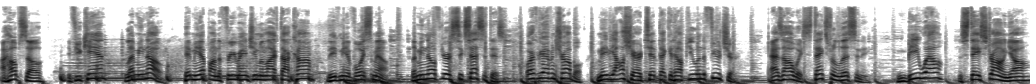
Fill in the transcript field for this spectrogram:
I hope so. If you can, let me know. Hit me up on the freerangehumanlife.com, leave me a voicemail. Let me know if you're a success at this or if you're having trouble. Maybe I'll share a tip that could help you in the future. As always, thanks for listening. Be well and stay strong, y'all.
